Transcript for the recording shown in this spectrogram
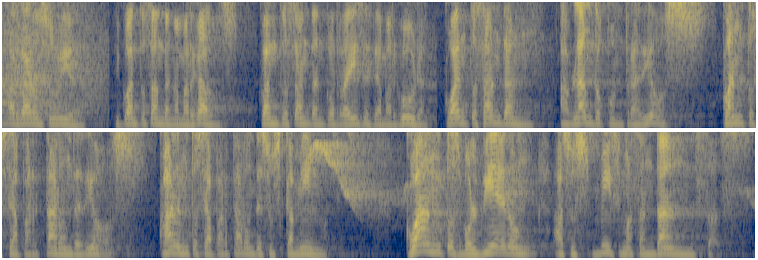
Amargaron su vida. ¿Y cuántos andan amargados? ¿Cuántos andan con raíces de amargura? ¿Cuántos andan hablando contra Dios? ¿Cuántos se apartaron de Dios? ¿Cuántos se apartaron de sus caminos? ¿Cuántos volvieron a sus mismas andanzas?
